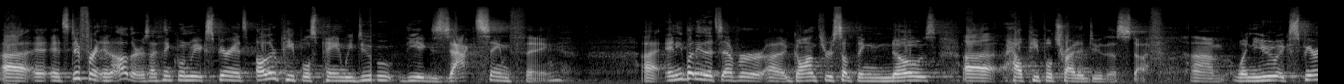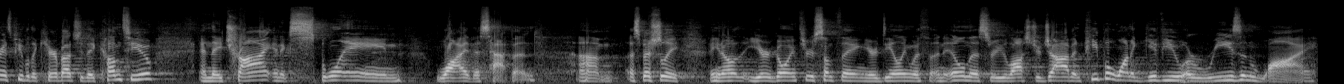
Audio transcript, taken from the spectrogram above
uh, it's different in others. I think when we experience other people's pain we do the exact same thing. Uh, anybody that's ever uh, gone through something knows uh, how people try to do this stuff. Um, when you experience people that care about you they come to you and they try and explain why this happened. Um, especially you know you're going through something you're dealing with an illness or you lost your job and people want to give you a reason why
